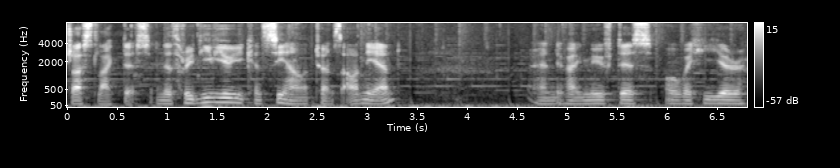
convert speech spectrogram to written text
just like this in the 3D view you can see how it turns out in the end and if I move this over here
